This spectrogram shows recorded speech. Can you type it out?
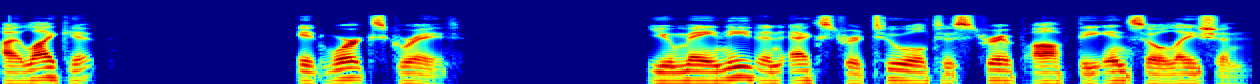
I like it. It works great. You may need an extra tool to strip off the insulation.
